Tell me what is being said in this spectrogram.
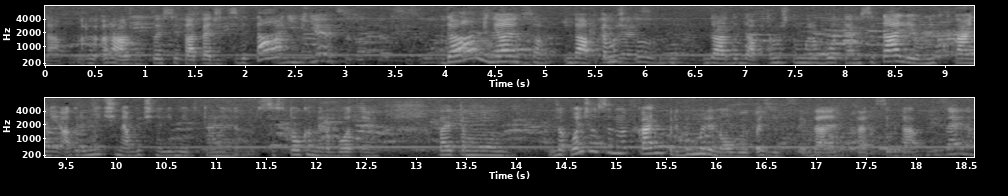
Да, разные. То есть это опять же цвета. Они меняются как-то Да, меняются. Да, потому что да, да, да, потому что мы работаем с Италией, у них ткани ограничены, обычно лимитки, мы со стоками работаем. Поэтому закончился на ткань, придумали новые позиции. Да, это так всегда. Дизайном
